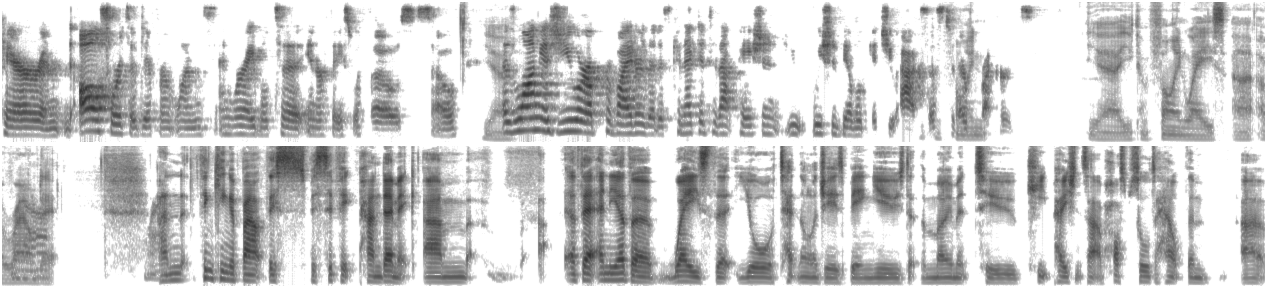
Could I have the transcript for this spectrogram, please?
Care and all sorts of different ones, and we're able to interface with those. So yeah. as long as you are a provider that is connected to that patient, you, we should be able to get you access to find, their records. Yeah, you can find ways uh, around yeah. it. Right. And thinking about this specific pandemic, um, are there any other ways that your technology is being used at the moment to keep patients out of hospital to help them uh,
